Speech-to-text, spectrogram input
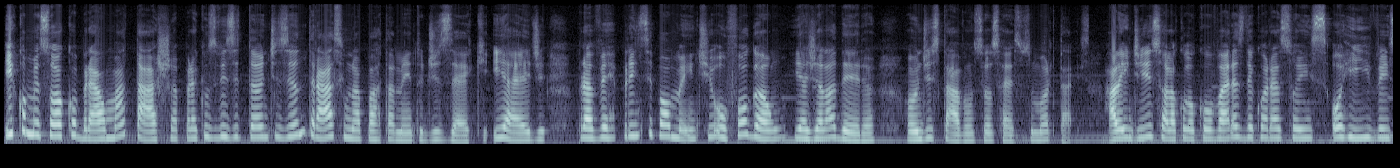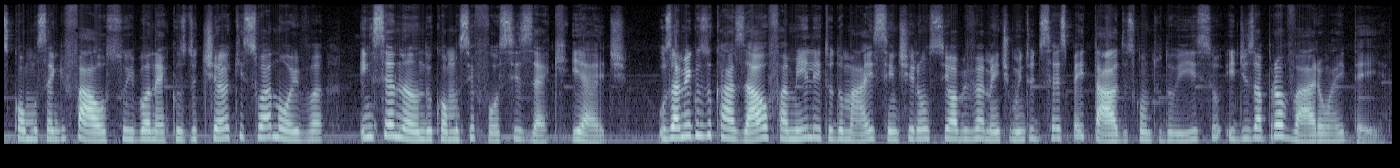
E começou a cobrar uma taxa para que os visitantes entrassem no apartamento de Zack e Ed para ver principalmente o fogão e a geladeira, onde estavam seus restos mortais. Além disso, ela colocou várias decorações horríveis, como sangue falso e bonecos do Chuck e sua noiva, encenando como se fosse Zack e Ed. Os amigos do casal, família e tudo mais sentiram-se obviamente muito desrespeitados com tudo isso e desaprovaram a ideia.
